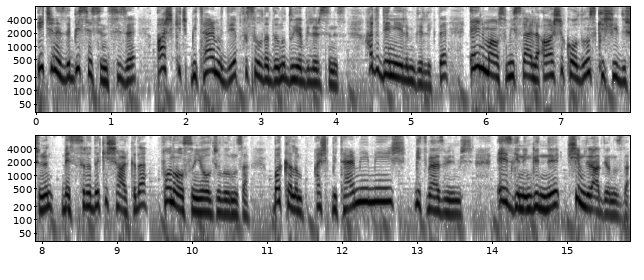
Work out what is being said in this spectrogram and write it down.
içinizde bir sesin size aşk hiç biter mi diye fısıldadığını duyabilirsiniz. Hadi deneyelim birlikte. En masum hislerle aşık olduğunuz kişiyi düşünün ve sıradaki şarkıda fon olsun yolculuğunuza. Bakalım aşk biter miymiş, bitmez miymiş? Ezgi'nin günlüğü şimdi radyonuzda.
